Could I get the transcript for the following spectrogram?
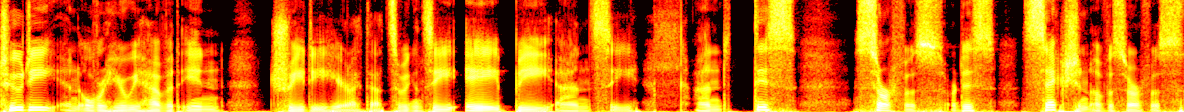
2D and over here we have it in 3D here like that. So we can see A, B and C. And this surface or this section of a surface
